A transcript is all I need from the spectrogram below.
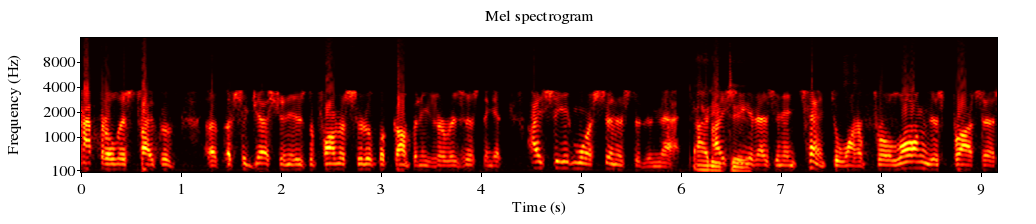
capitalist type of, of, suggestion is the pharmaceutical companies are resisting it. I see it more sinister than that. I, I see it as an intent to want to prolong this process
